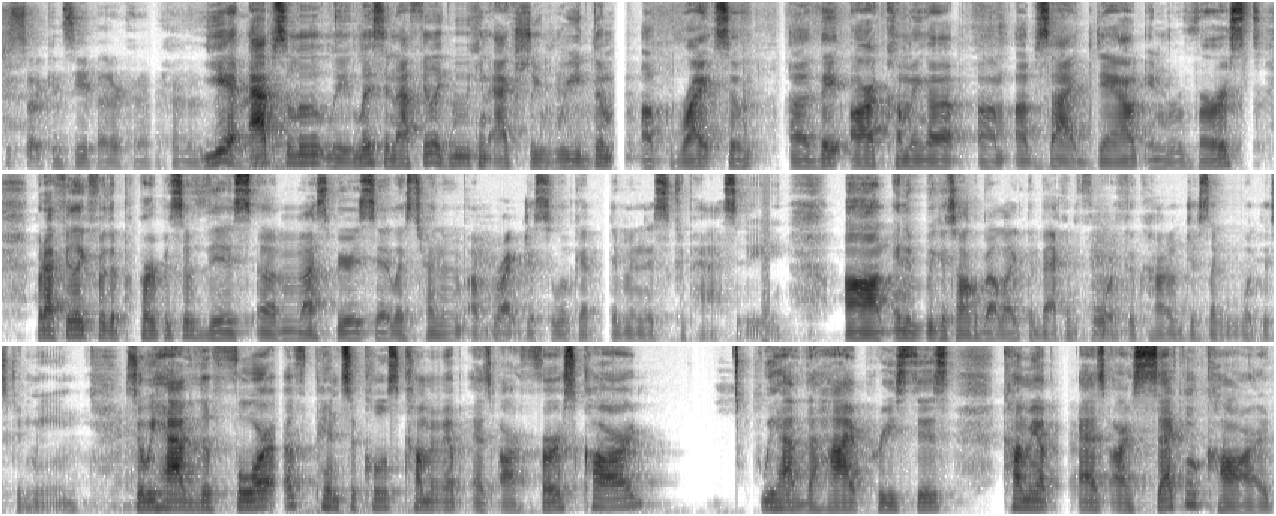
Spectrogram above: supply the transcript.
Just so I can see it better, can I turn them? yeah, absolutely. Listen, I feel like we can actually read them upright. So uh, they are coming up um, upside down in reverse. But I feel like for the purpose of this, uh, my spirit said, let's turn them upright just to look at them in this capacity. Um, and then we could talk about like the back and forth of kind of just like what this could mean. So we have the Four of Pentacles coming up as our first card. We have the High Priestess coming up as our second card.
